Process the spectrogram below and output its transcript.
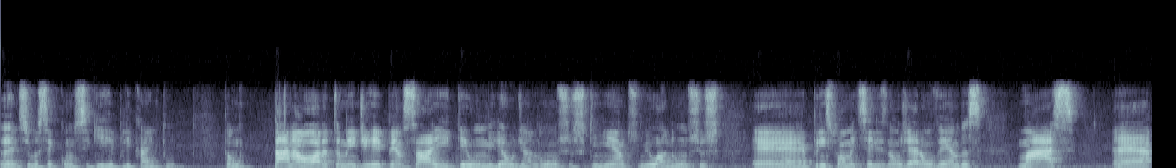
antes de você conseguir replicar em tudo. Então, tá na hora também de repensar aí ter um milhão de anúncios, 500 mil anúncios, é, principalmente se eles não geram vendas, mas é,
